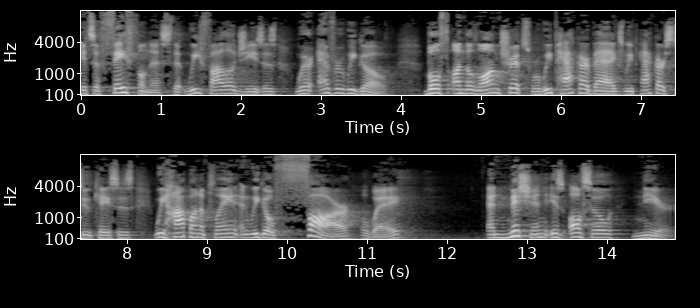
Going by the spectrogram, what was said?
It's a faithfulness that we follow Jesus wherever we go, both on the long trips where we pack our bags, we pack our suitcases, we hop on a plane, and we go far away. And mission is also near.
